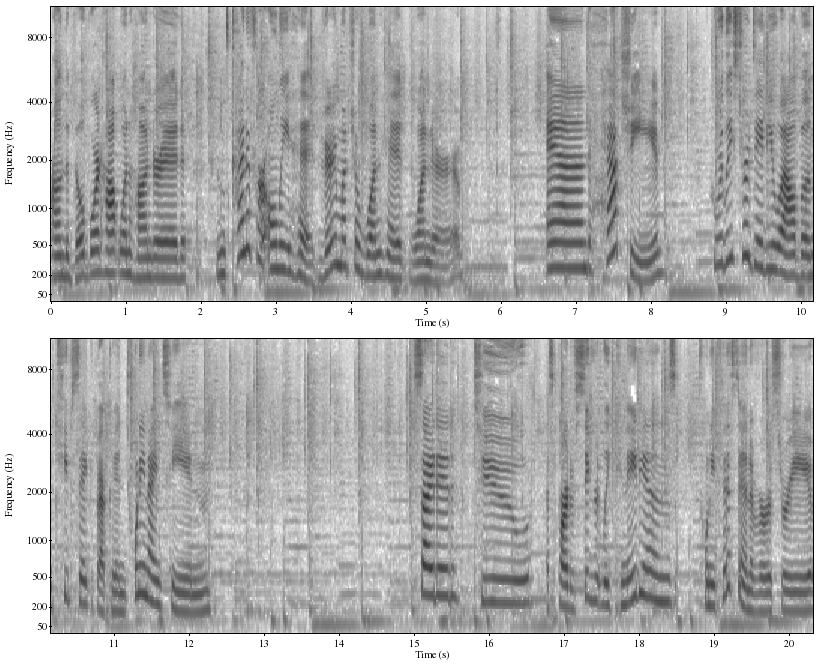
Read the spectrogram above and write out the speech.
on the Billboard Hot 100, and it's kind of her only hit, very much a one hit wonder. And Hatchie, who released her debut album Keepsake back in 2019, decided to, as part of Secretly Canadian's 25th anniversary,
